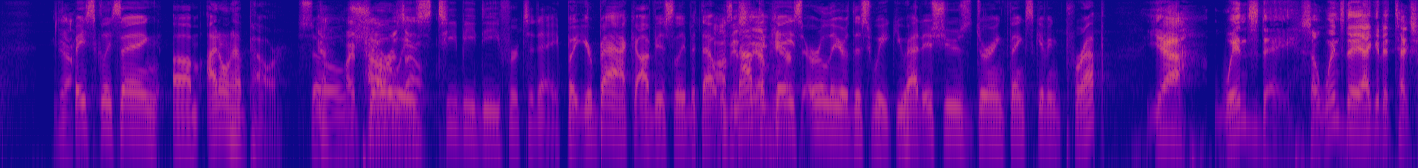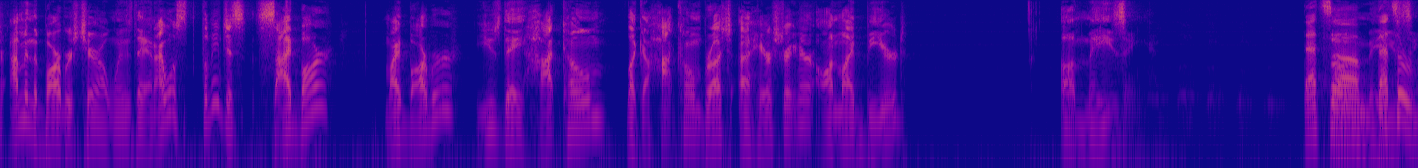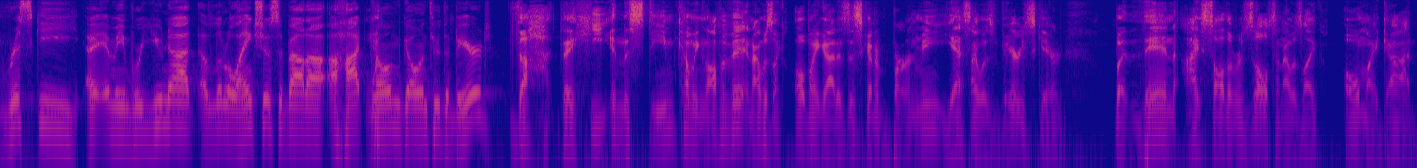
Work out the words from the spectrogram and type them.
Yeah. basically saying um, I don't have power, so my show power is, is TBD for today. But you're back, obviously. But that was Obviously, not the I'm here. case earlier this week. You had issues during Thanksgiving prep. Yeah, Wednesday. So Wednesday, I get a text. I'm in the barber's chair on Wednesday, and I will. Let me just sidebar. My barber used a hot comb, like a hot comb brush, a hair straightener on my beard. Amazing. That's um, that's a risky. I, I mean, were you not a little anxious about a, a hot comb going through the beard? the the heat and the steam coming off of it and I was like, "Oh my god, is this going to burn me?" Yes, I was very scared. But then I saw the results and I was like, "Oh my god.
